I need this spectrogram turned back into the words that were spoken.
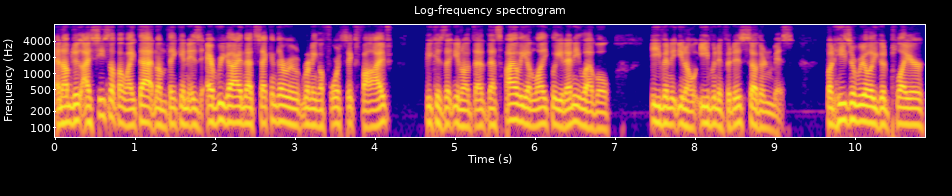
And I'm just I see something like that and I'm thinking, is every guy in that secondary running a four six five? Because that you know that that's highly unlikely at any level, even you know, even if it is Southern Miss. But he's a really good player.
